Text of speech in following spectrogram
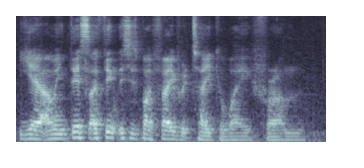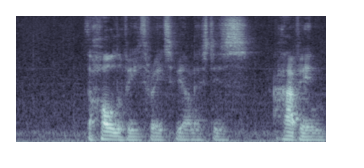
Yeah, I mean, this. I think this is my favourite takeaway from the whole of E3. To be honest, is having.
